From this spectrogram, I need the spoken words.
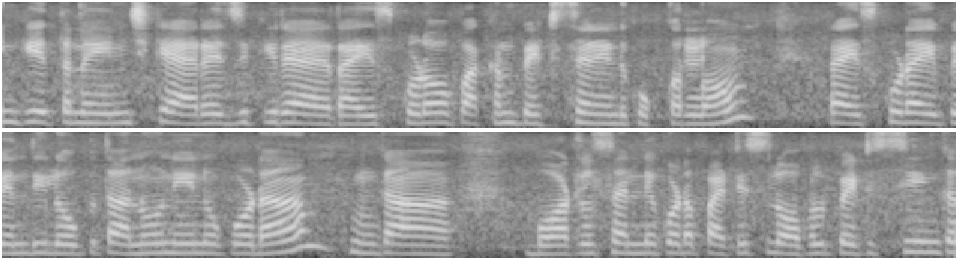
ఇంక ఇతను ఇంచి క్యారేజీకి రైస్ కూడా పక్కన పెట్టేసానండి కుక్కర్లో. రైస్ కూడా అయిపోయింది. ఈ లోపు తను నేను కూడా ఇంకా బాటిల్స్ అన్నీ కూడా పట్టేసి లోపల పెట్టేసి ఇంకా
